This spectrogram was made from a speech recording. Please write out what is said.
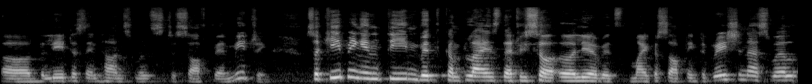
uh, the latest enhancements to software metering. So keeping in theme with compliance that we saw earlier with Microsoft integration as well,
